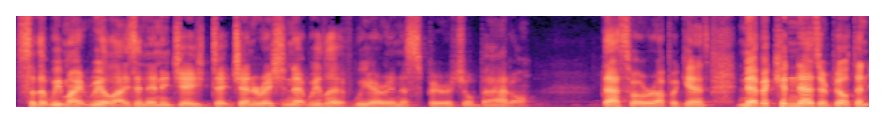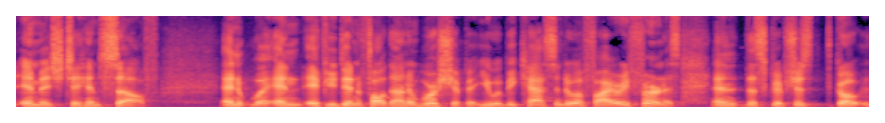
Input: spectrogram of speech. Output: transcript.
So that we might realize in any generation that we live, we are in a spiritual battle. That's what we're up against. Nebuchadnezzar built an image to himself. And, and if you didn't fall down and worship it, you would be cast into a fiery furnace. And the scriptures go,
